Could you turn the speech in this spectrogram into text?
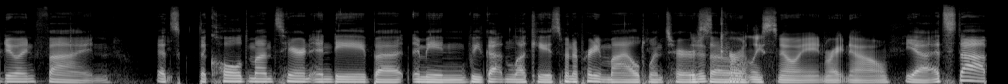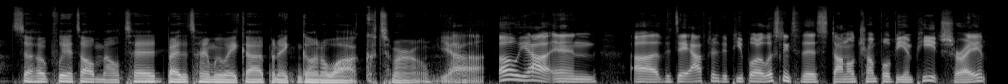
doing fine. It's the cold months here in Indy, but I mean, we've gotten lucky. It's been a pretty mild winter. It is so currently snowing right now. yeah, it stopped. So hopefully it's all melted by the time we wake up and I can go on a walk tomorrow. Yeah. Oh, yeah. And uh, the day after the people are listening to this, Donald Trump will be impeached, right?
